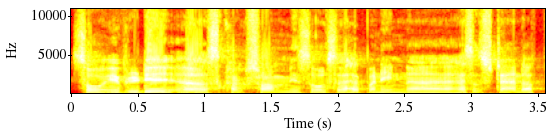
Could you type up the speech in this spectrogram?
So every day uh, Scrum is also happening uh, as a stand-up.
